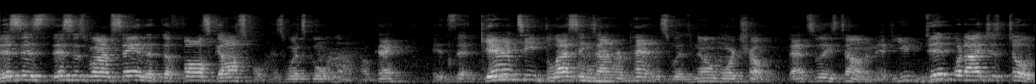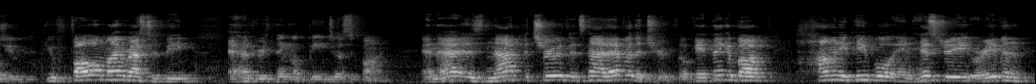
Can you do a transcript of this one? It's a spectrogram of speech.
this is this is what I'm saying that the false gospel is what's going on, okay? It's the guaranteed blessings on repentance with no more trouble. That's what he's telling them. If you did what I just told you, if you follow my recipe, everything will be just fine. And that is not the truth. It's not ever the truth. Okay, think about how many people in history or even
